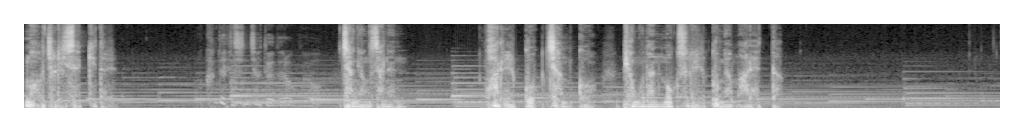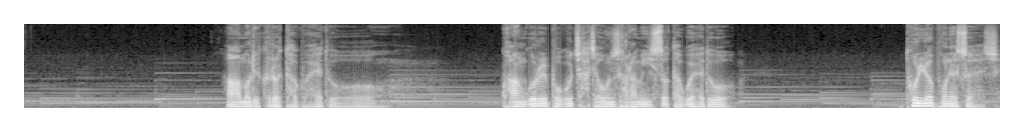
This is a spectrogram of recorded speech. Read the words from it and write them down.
머저리 새끼들. 근데 진짜 되더라고요. 장영사는 화를 꾹 참고 평온한 목소리를 꾸며 말했다. 아무리 그렇다고 해도 광고를 보고 찾아온 사람이 있었다고 해도 돌려보냈어야지.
